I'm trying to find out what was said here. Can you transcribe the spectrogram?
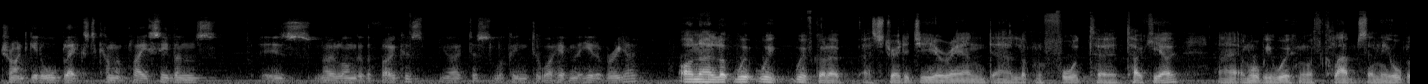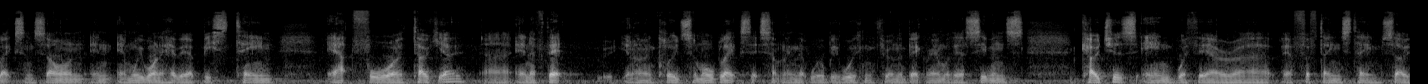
trying to get All Blacks to come and play sevens is no longer the focus? You know, just looking to what happened ahead of Rio. Oh no, look, we, we, we've got a, a strategy around uh, looking forward to Tokyo. Uh, and we'll be working with clubs and the All Blacks and so on, and, and we want to have our best team out for Tokyo. Uh, and if that you know includes some All Blacks, that's something that we'll be working through in the background with our sevens coaches and with our uh, our 15s team. So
